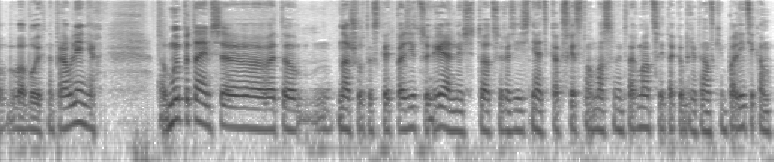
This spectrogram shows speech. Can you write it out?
в обоих направлениях. Мы пытаемся эту нашу, так сказать, позицию, реальную ситуацию разъяснять как средством массовой информации, так и британским политикам.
